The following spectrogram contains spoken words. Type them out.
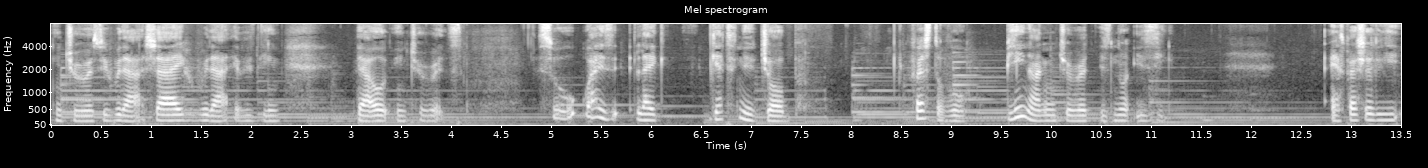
introverts, people that are shy, people that are everything, they're all introverts. So why is it like getting a job? First of all, being an introvert is not easy. Especially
